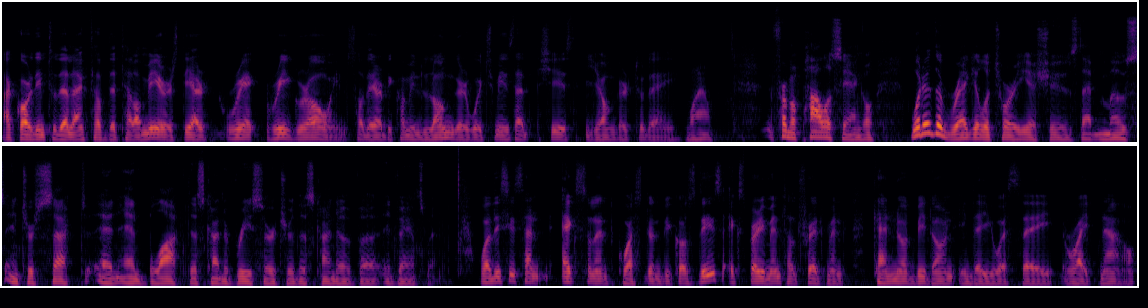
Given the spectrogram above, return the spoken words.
according to the length of the telomeres. They are re- regrowing, so they are becoming longer, which means that she is younger today. Wow. From a policy angle, what are the regulatory issues that most intersect and, and block this kind of research or this kind of uh, advancement? Well, this is an excellent question because this experimental treatment cannot be done in the USA right now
